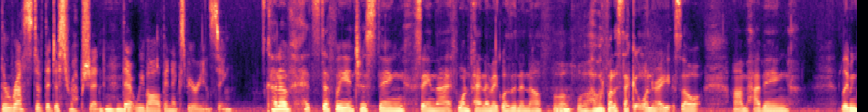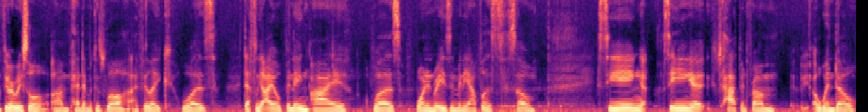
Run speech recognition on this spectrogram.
the rest of the disruption mm-hmm. that we've all been experiencing. It's kind of, it's definitely interesting saying that if one pandemic wasn't enough, well, mm-hmm. well how about a second one, right? So um, having living through a racial um, pandemic as well, I feel like was definitely eye opening. I was born and raised in Minneapolis, so seeing seeing it happen from a window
